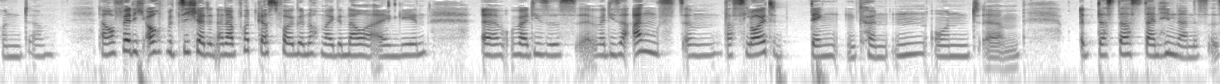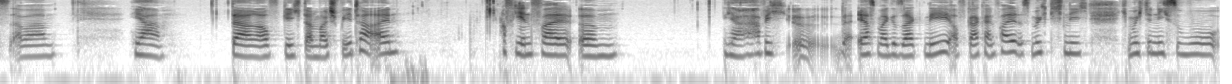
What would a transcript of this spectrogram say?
Und ähm, darauf werde ich auch mit Sicherheit in einer Podcast-Folge nochmal genauer eingehen, ähm, über, dieses, äh, über diese Angst, ähm, was Leute denken könnten und ähm, dass das dein Hindernis ist. Aber ja, darauf gehe ich dann mal später ein. Auf jeden Fall, ähm, ja, habe ich äh, erstmal gesagt, nee, auf gar keinen Fall, das möchte ich nicht. Ich möchte nicht so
